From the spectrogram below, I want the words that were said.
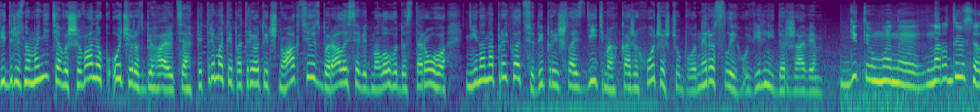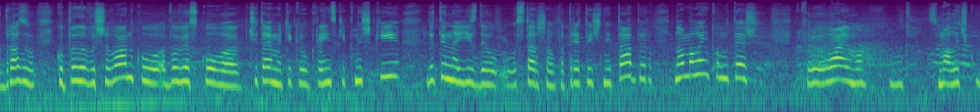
Від різноманіття вишиванок очі розбігаються. Підтримати патріотичну акцію збиралися від малого до старого. Ніна, наприклад, сюди прийшла з дітьми. Каже, хоче, щоб вони росли у вільній державі. Діти у мене народився, одразу купили вишиванку обов'язково. Читаємо тільки українські книжки. Дитина їздить у старшого патріотичний табір. Ну а маленькому теж прививаємо з маличку.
